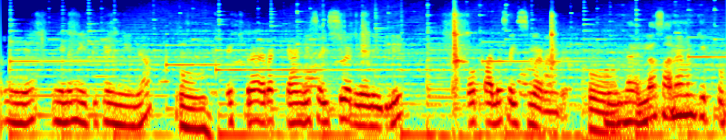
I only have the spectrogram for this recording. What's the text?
ഇങ്ങനെ ഇങ്ങനെ നീട്ടി കഴിഞ്ഞ് കഴിഞ്ഞാൽ എത്ര റെക്ടാങ്കിൾ സൈസ് വരണെങ്കിൽ അപ്പോൾ പല സൈസ് വരണ്ട് എല്ലാ എല്ലാ സാധനങ്ങളും കിട്ടും.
